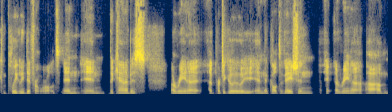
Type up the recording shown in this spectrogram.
completely different world. In in the cannabis arena, uh, particularly in the cultivation uh, arena, um,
